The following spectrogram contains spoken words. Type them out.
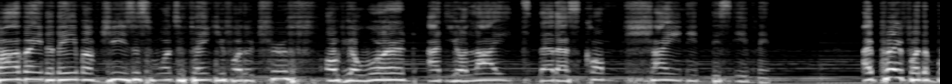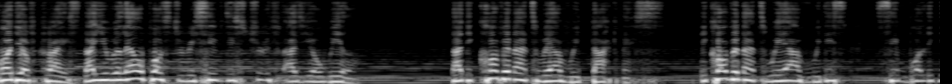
Father, in the name of Jesus, we want to thank you for the truth of your word and your light that has come shining this evening. I pray for the body of Christ that you will help us to receive this truth as your will. That the covenant we have with darkness, the covenant we have with this symbolic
